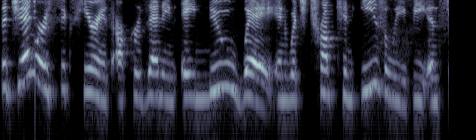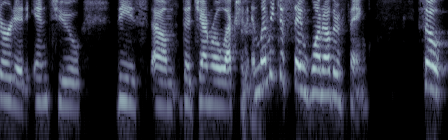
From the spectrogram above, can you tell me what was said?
the January 6 hearings are presenting a new way in which Trump can easily be inserted into these um, the general election. And let me just say one other thing. So,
